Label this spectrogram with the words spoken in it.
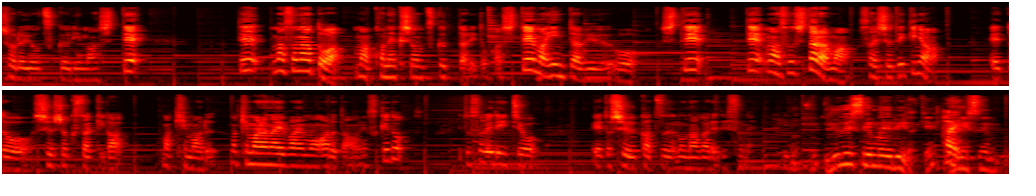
書類を作りまして、で、まあ、その後は、まあ、コネクション作ったりとかして、まあ、インタビューをして、で、まあ、そしたら、まあ、最終的には、えっ、と、就職先が、まあ、決まる。まあ、決まらない場合もあると思うんですけど、えっ、と、それで一応、えっ、と、就活の流れですね。USMLE だっけ？はい USM、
